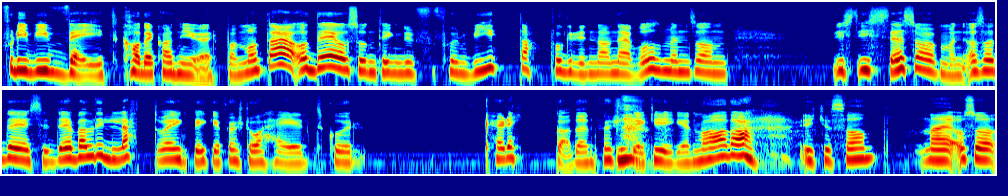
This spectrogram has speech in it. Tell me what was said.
Fordi vi vet hva det kan gjøre, på en måte. Og det er jo sånne ting du får vite da, på grunn av Neville, men sånn hvis ikke, så man altså det, er ikke, det er veldig lett å egentlig ikke forstå helt hvor klekka den første krigen var, da. Ikke sant? Nei, og så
